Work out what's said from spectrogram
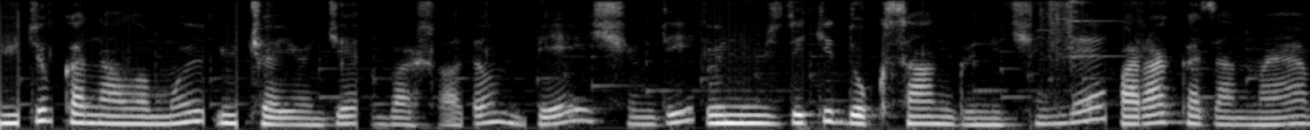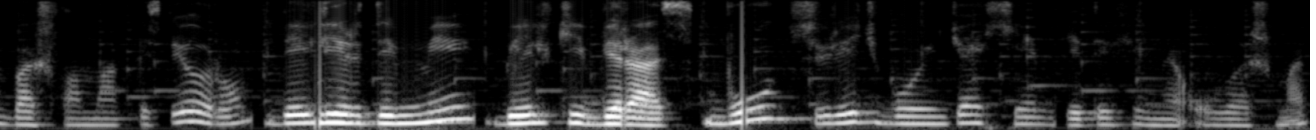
YouTube kanalımı 3 ay önce başladım ve şimdi önümüzdeki 90 gün içinde para kazanmaya başlamak istiyorum. Delirdim mi? Belki biraz. Bu süreç boyunca hem hedefime ulaşmak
